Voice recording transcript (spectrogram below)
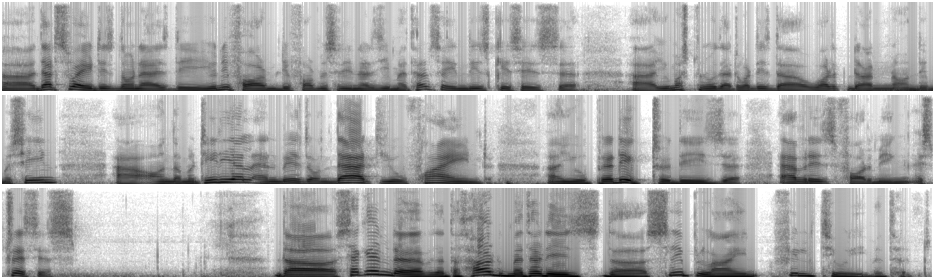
uh, that is why it is known as the uniform deformation energy method. So, in these cases uh, you must know that what is the work done on the machine on the material and based on that you find you predict these average forming stresses. The second the third method is the slip line field theory method.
